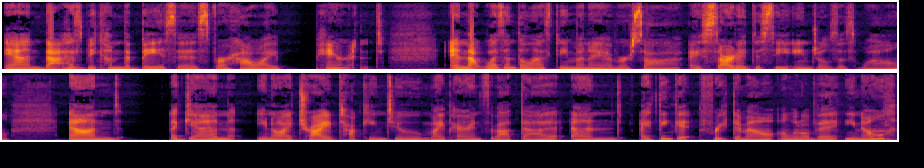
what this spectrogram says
And that has become the basis for how I parent. And that wasn't the last demon I ever saw. I started to see angels as well. And again, you know, I tried talking to my parents about that, and I think it freaked them out a little bit, you know?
